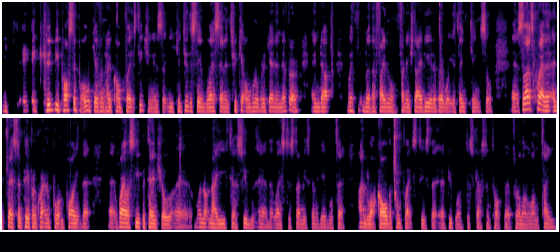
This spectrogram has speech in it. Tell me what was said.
it, it, could be possible, given how complex teaching is, that you could do the same lesson and tweak it over and over again and never end up with with a final finished idea about what you're thinking. So, uh, so that's quite an interesting paper and quite an important point that. Uh, while I see potential, uh, we're not naive to assume uh, that lesson study is going to be able to unlock all the complexities that uh, people have discussed and talked about for a long, long time.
